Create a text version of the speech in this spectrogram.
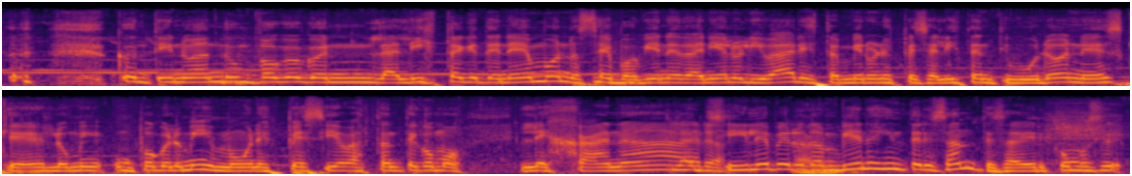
continuando un poco con la lista que tenemos, no sé, pues viene Daniel Olivares, también un especialista en tiburones, que es lo un poco lo mismo, una especie bastante como lejana Claro. a Chile, pero también es interesante saber cómo se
